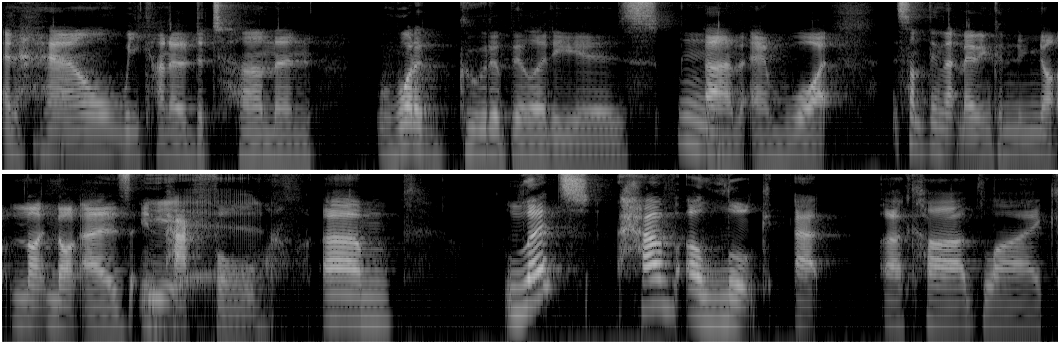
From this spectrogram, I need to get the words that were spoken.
and how we kind of determine what a good ability is, Hmm. um, and what something that maybe can be not not not as impactful. Um, let's have a look at a card like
